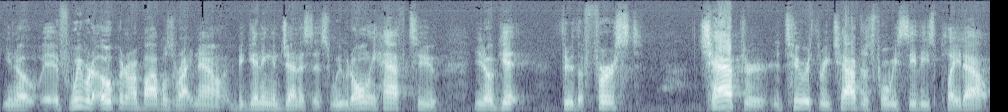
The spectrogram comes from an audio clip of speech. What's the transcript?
You know, if we were to open our Bibles right now, beginning in Genesis, we would only have to, you know, get through the first chapter, two or three chapters before we see these played out.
